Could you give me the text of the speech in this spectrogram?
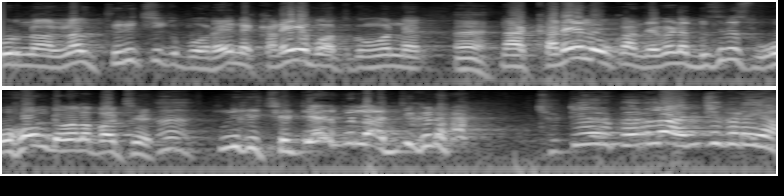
ஒரு நாலு நாள் திருச்சிக்கு போறேன். என்ன கடையை பாத்துக்கோங்க. நான் கடையில உட்கார்ந்த வேலை பிசினஸ் ஓஹோன் டெவலப் ஆச்சு இன்னைக்கு செட்டியார் பேர்ல அஞ்சு கடை. செட்டியார் பேர்ல அஞ்சு கடையா?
